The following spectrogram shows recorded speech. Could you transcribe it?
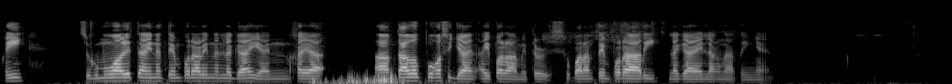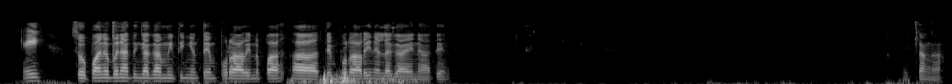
Okay? So, gumawa ulit tayo ng temporary na lagayan. Kaya, um, tawag po kasi dyan ay parameters. So, parang temporary lagayan lang natin yan. Okay? So, paano ba natin gagamitin yung temporary na, uh, temporary na lagayan natin? Wait lang ah.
